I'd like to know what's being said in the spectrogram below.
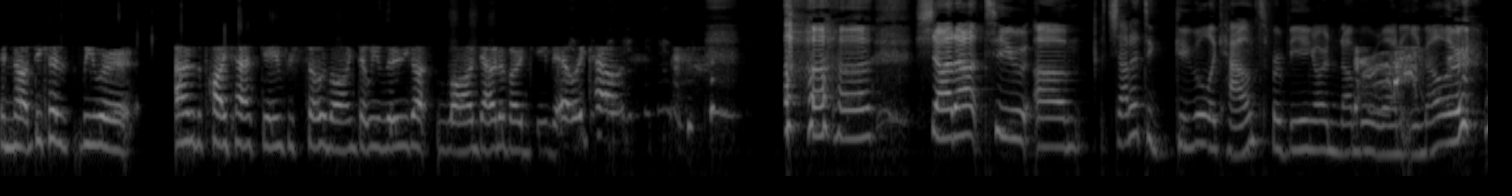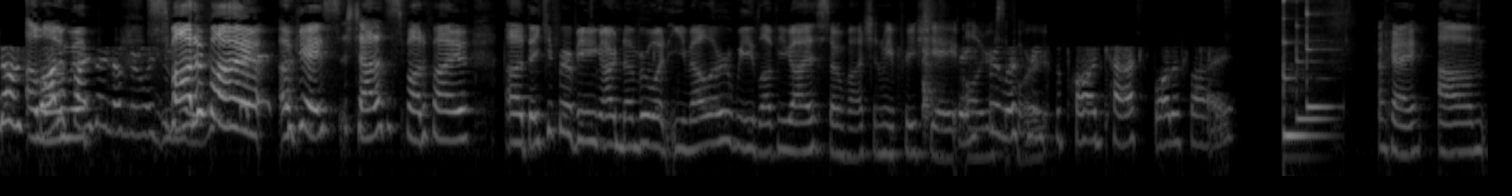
and not because we were out of the podcast game for so long that we literally got logged out of our Gmail account. shout out to um shout out to Google accounts for being our number one emailer. No, Along Spotify's with our number one. emailer. Spotify. Okay, shout out to Spotify. Uh, thank you for being our number one emailer. We love you guys so much, and we appreciate all Thanks your for listening to support. the podcast, Spotify. Okay, um,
